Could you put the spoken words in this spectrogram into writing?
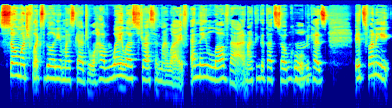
so much flexibility in my schedule, have way less stress in my life. And they love that. And I think that that's so mm-hmm. cool because it's funny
